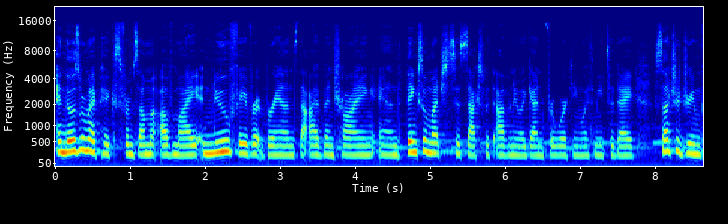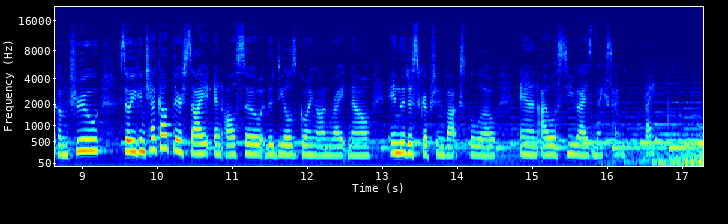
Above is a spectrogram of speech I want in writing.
And those were my picks from some of my new favorite brands that I've been trying. And thanks so much to Saks Fifth Avenue again for working with me today. Such a dream come true. So you can check out their site and also the deals going on right now in the description box below. And I will see you guys next time. Bye.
